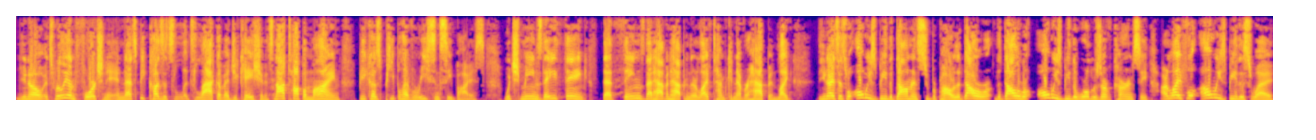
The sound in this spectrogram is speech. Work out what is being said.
you know it's really unfortunate and that's because it's it's lack of education it's not top of mind because people have recency bias which means they think that things that haven't happened in their lifetime can never happen like the United States will always be the dominant superpower. The dollar, the dollar will always be the world reserve currency. Our life will always be this way.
